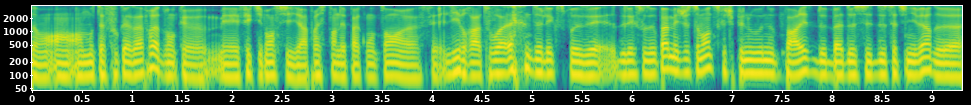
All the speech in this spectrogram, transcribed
en, en après. Donc, euh, mais effectivement, si après si t'en es pas content, euh, c'est libre à toi de l'exposer, de l'exposer ou pas. Mais justement, est-ce que tu peux nous, parler de, bah, de, de cet univers, de,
